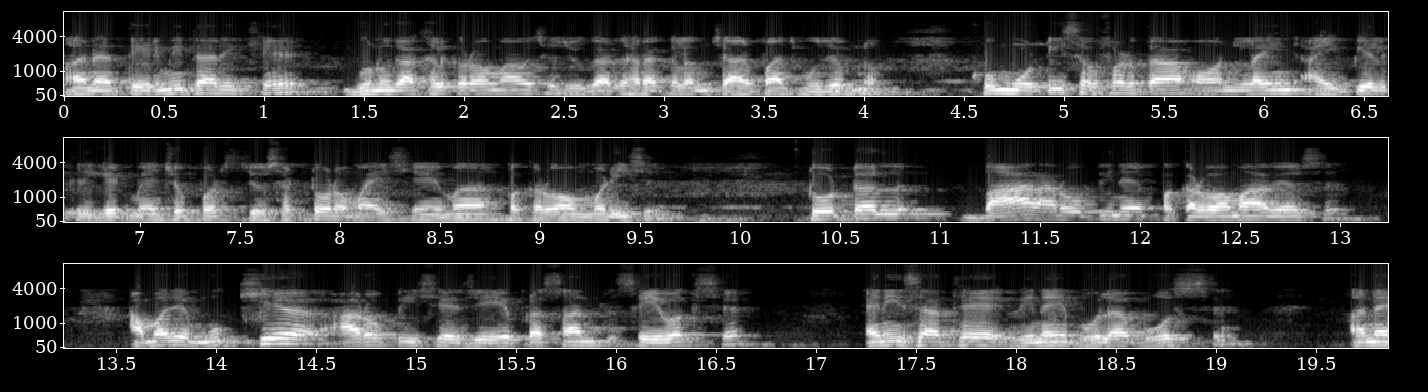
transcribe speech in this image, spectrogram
અને તેરમી તારીખે ગુનો દાખલ કરવામાં આવ્યો છે. જુગારધારા કલમ ચાર પાંચ મુજબનો. ખૂબ મોટી સફળતા ઓનલાઈન આઈપીએલ ક્રિકેટ મેચો પર જો સટ્ટો રમાય છે એમાં પકડવામાં મળી છે. ટોટલ બાર આરોપીને પકડવામાં આવ્યા છે. આમાં જે મુખ્ય આરોપી છે, જે એ પ્રશાંત સેવક છે, એની સાથે વિનય ભોલા બોસ છે. અને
